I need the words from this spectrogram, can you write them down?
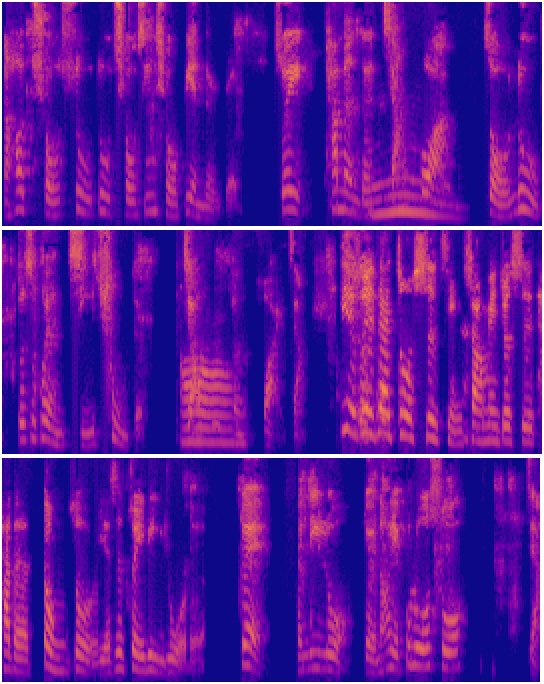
然后求速度、求新求变的人，所以他们的讲话、嗯、走路都是会很急促的，脚步很快这样。第二个，所以在做事情上面，就是他的动作也是最利落的。对。很利落，对，然后也不啰嗦，这样。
